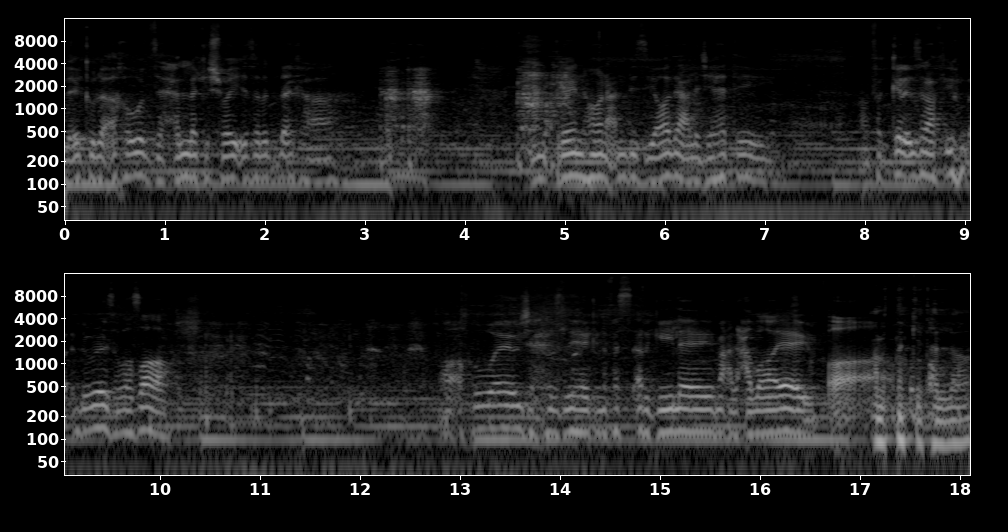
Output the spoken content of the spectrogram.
ليك ولا أخوي بزحلك شوي إذا بدك. ها. المترين هون عندي زيادة على جهتي. عم فكر ازرع فيهم بقدونس وصاف آه أخوي وجهز لي هيك نفس ارجيلة مع الحبايب. آه. عم تنكت هلا.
